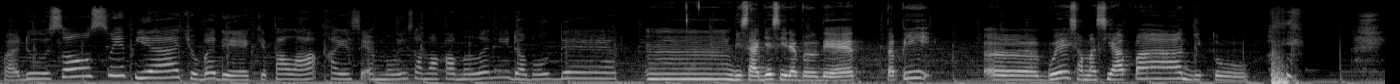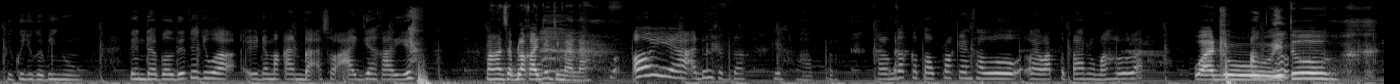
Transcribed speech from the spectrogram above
Waduh so sweet ya Coba deh kita lah kayak si Emily sama Camille nih double date Hmm, bisa aja sih double date, tapi eh, gue sama siapa gitu. Ya gue juga bingung Dan double date-nya juga udah makan bakso aja kali ya Makan seblak aja gimana? Oh iya, aduh seblak ya lapar. Kalau enggak ketoprak yang selalu lewat depan rumah lu lah. Waduh, Panggil. itu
